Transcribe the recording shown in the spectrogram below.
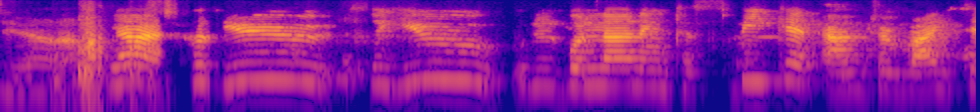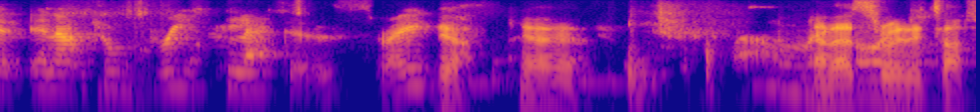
Yeah. Yeah, because you so you were learning to speak it and to write it in actual Greek letters, right? Yeah, yeah, yeah. Oh my And that's God. really tough.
